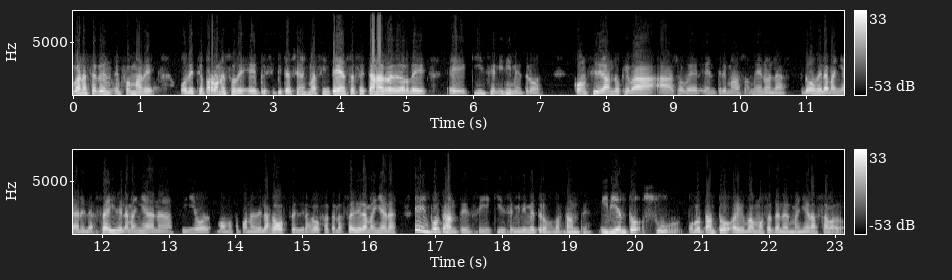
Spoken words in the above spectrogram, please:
van a ser en, forma de o de chaparrones o de eh, precipitaciones más intensas, están alrededor de eh, 15 milímetros, considerando que va a llover entre más o menos las 2 de la mañana y las 6 de la mañana, ¿sí? o vamos a poner de las 12, de las 12 hasta las 6 de la mañana, es importante, ¿sí? 15 milímetros bastante. Y viento sur, por lo tanto eh, vamos a tener mañana sábado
